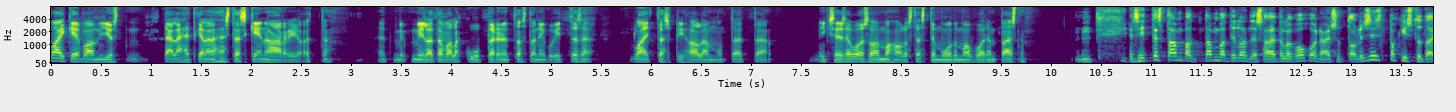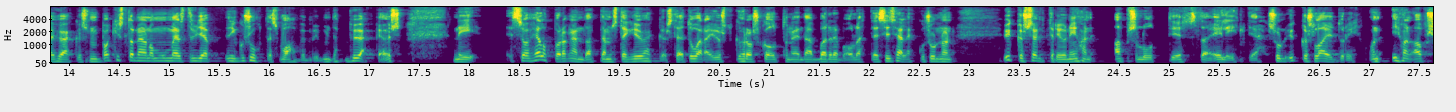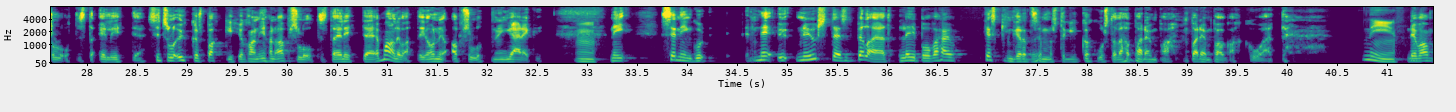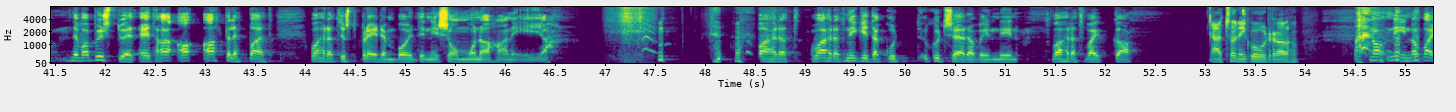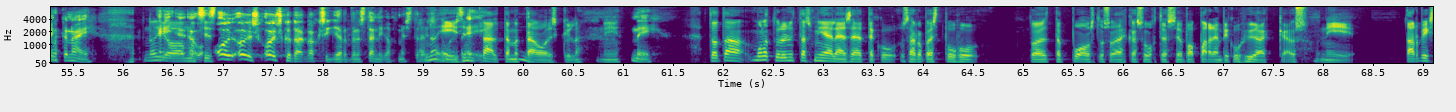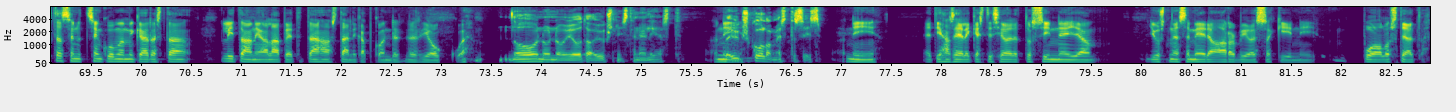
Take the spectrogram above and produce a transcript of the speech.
vaikea vaan just tällä hetkellä nähdä sitä skenaarioa, että että millä tavalla Cooper nyt tuosta niin itsensä laittaisi pihalle, mutta että miksei se voisi olla mahdollista sitten muutaman vuoden päästä. Mm. Ja sitten tässä Tampa, Tampa tilanteessa ajatellaan kokonaisuutta, oli se sitten pakisto tai hyökkäys, mutta pakistonen on mun mielestä vielä niin kuin suhteessa vahvempi, mitä hyökkäys, niin se on helppo rakentaa tämmöistä hyökkäystä ja tuoda just Ross Coltoneen tai Barrebouletteen sisälle, kun sun on ykkössentteri on ihan absoluuttista eliittiä, sun ykköslaituri on ihan absoluuttista eliittiä, sitten sulla on ykköspakki, joka on ihan absoluuttista eliittiä ja maalivahti on absoluuttinen järki. Mm. Niin se niinku, ne, ne yksittäiset pelaajat leipoo vähän keskinkertaisemmastakin kakusta vähän parempaa, parempaa kakkua, että niin. Ne vaan, ne vaan pystyy, että et, ajattelepa, että vaihdat just Braden Pointin, niin Sean Monahaniin ja vaihdat, vaihdat Nikita Kutserovin, niin vaihdat vaikka... Ja Johnny Goodrow. No niin, no vaikka näin. no ei, joo, mutta siis... Ois, olisiko tämä kaksinkertainen Stanley Cup-mestari? No ei se nyt välttämättä mm. olisi kyllä. Niin. niin. Tota, mulle tuli nyt tässä mieleen se, että kun sä rupesit puhua, toi, että puolustus on ehkä suhteessa jopa parempi kuin hyökkäys, niin tarviiko tässä nyt sen kummemmin käydä sitä litania läpi, että tämähän on Stanley Cup joukkue? No, no, no, joo, tämä on yksi niistä neljästä. Niin. yksi kolmesta siis. Niin, että ihan selkeästi sijoitettu sinne ja just näissä meidän arvioissakin, niin puolustajat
